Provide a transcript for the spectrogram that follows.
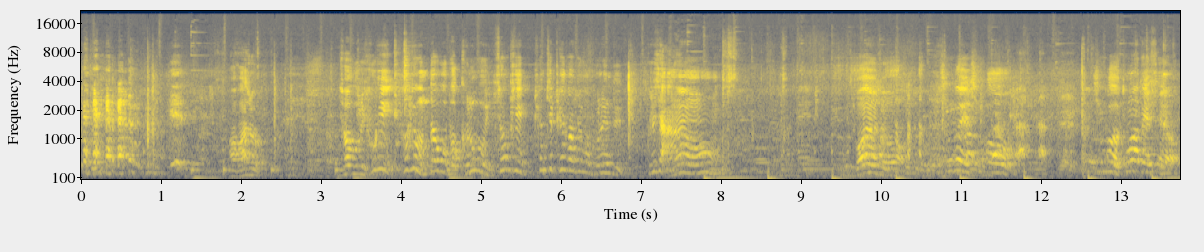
아 맞아. 저 우리 혁이 혁이 온다고 막 그런 거 이상하게 편집해가지고 보냈는데 그러지 않아요. 좋아요 저 친구예요 친구. 친구 통화도 했어요.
